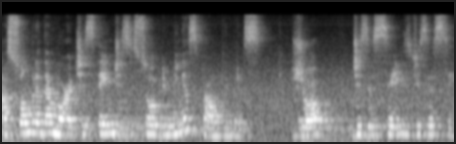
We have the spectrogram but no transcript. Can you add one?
a sombra da morte estende-se sobre minhas pálpebras. Jó 16, 16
